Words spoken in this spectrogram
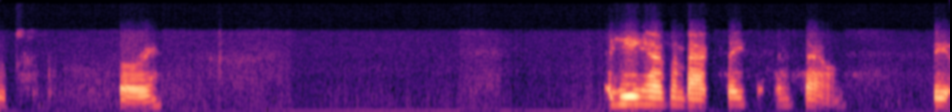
Oops. Sorry. He has him back safe and sound. The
